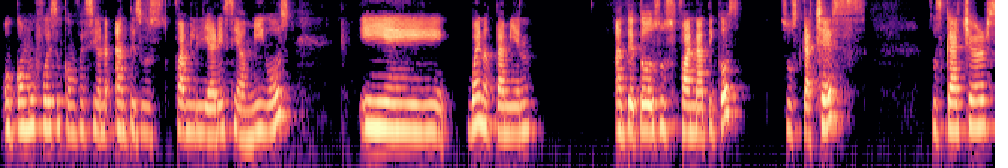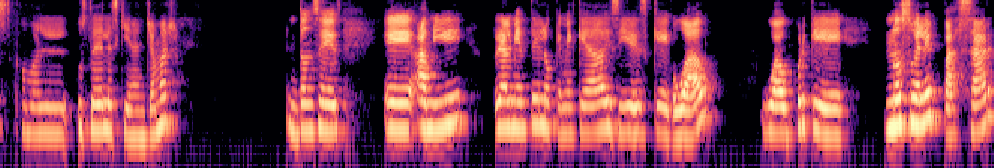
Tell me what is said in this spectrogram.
o cómo fue su confesión ante sus familiares y amigos y bueno, también ante todos sus fanáticos, sus cachés, sus catchers, como ustedes les quieran llamar. Entonces, eh, a mí realmente lo que me queda decir es que, wow, wow, porque no suele pasar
